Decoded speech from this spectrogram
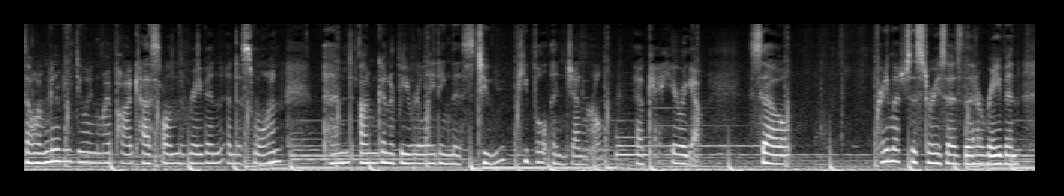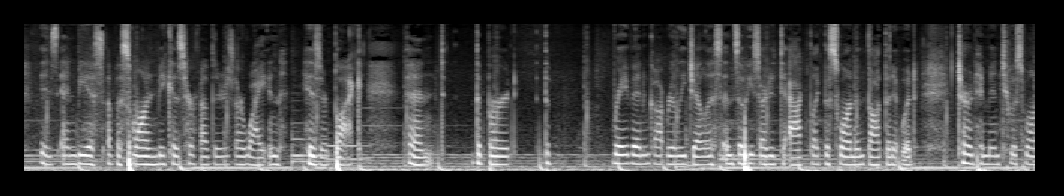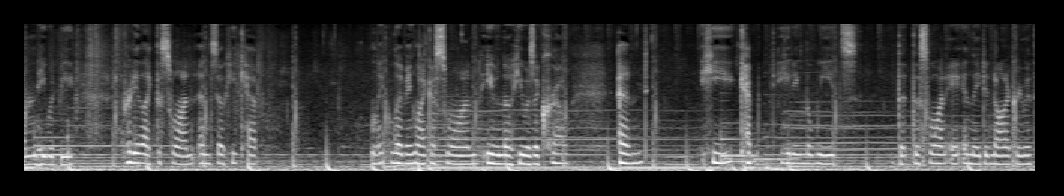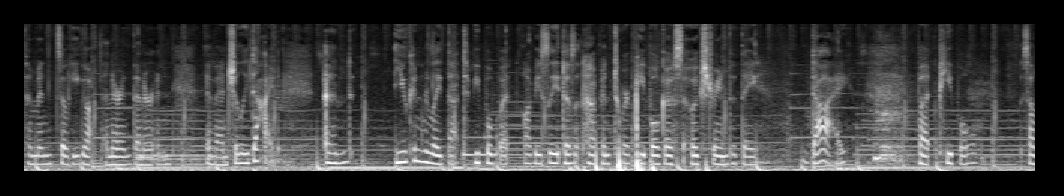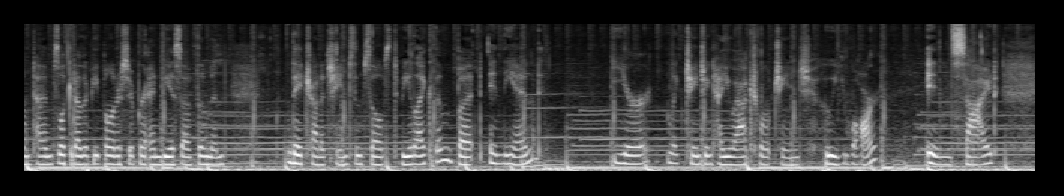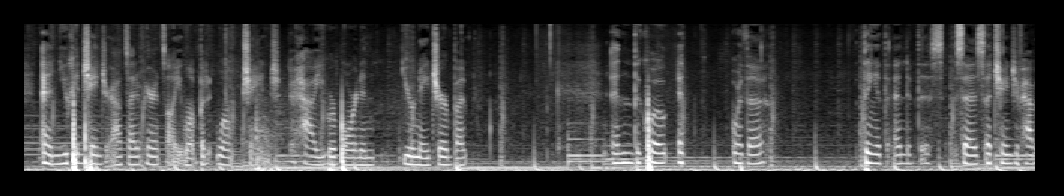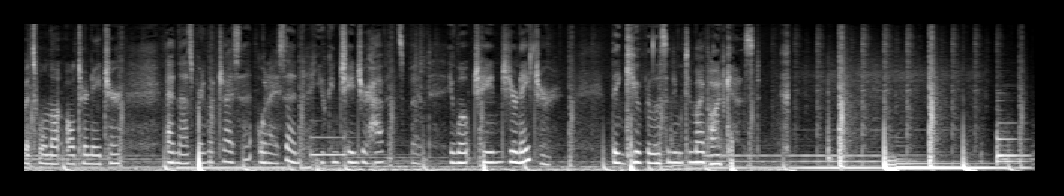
so I'm going to be doing my podcast on the raven and the swan, and I'm going to be relating this to people in general. Okay, here we go. So, pretty much the story says that a raven is envious of a swan because her feathers are white and his are black, and the bird, the raven got really jealous, and so he started to act like the swan and thought that it would turn him into a swan and he would be pretty like the swan, and so he kept like living like a swan even though he was a crow, and he kept eating the weeds that the swan ate, and they did not agree with him, and so he got thinner and thinner and eventually died. And you can relate that to people, but obviously it doesn't happen to where people go so extreme that they die. But people sometimes look at other people and are super envious of them and they try to change themselves to be like them, but in the end, you're like changing how you act won't change who you are inside. And you can change your outside appearance all you want, but it won't change how you were born and your nature. But, and the quote or the thing at the end of this says, A change of habits will not alter nature. And that's pretty much what I said. What I said. You can change your habits, but it won't change your nature. Thank you for listening to my podcast.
